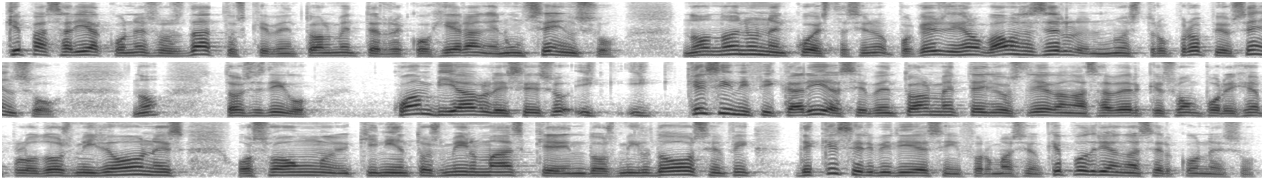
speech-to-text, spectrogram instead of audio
¿Qué pasaría con esos datos que eventualmente recogieran en un censo? No, no en una encuesta, sino porque ellos dijeron, vamos a hacer nuestro propio censo. ¿no? Entonces digo, ¿cuán viable es eso? ¿Y, qué significaría si eventualmente ellos llegan a saber que son, por ejemplo, 2 millones o son 500 mil más que en 2002? En fin, ¿de qué serviría esa información? ¿Qué podrían hacer con eso?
